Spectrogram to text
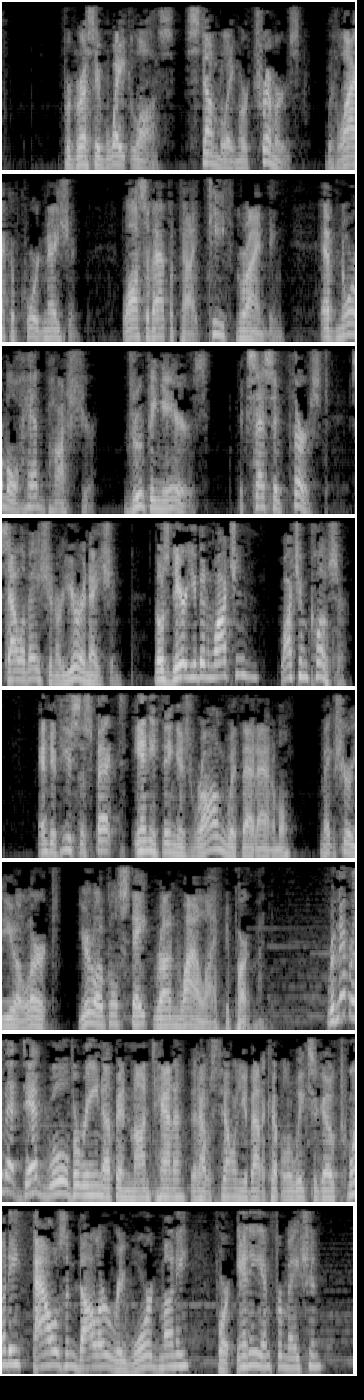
progressive weight loss, stumbling or tremors with lack of coordination, loss of appetite, teeth grinding, abnormal head posture, drooping ears, excessive thirst, salivation or urination. Those deer you've been watching, watch them closer. And if you suspect anything is wrong with that animal, make sure you alert your local state run wildlife department. Remember that dead wolverine up in Montana that I was telling you about a couple of weeks ago? $20,000 reward money for any information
